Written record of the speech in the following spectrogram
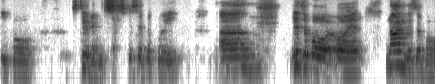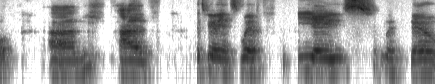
people, students specifically, um, visible or non-visible, um, have experience with EAs, with their,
